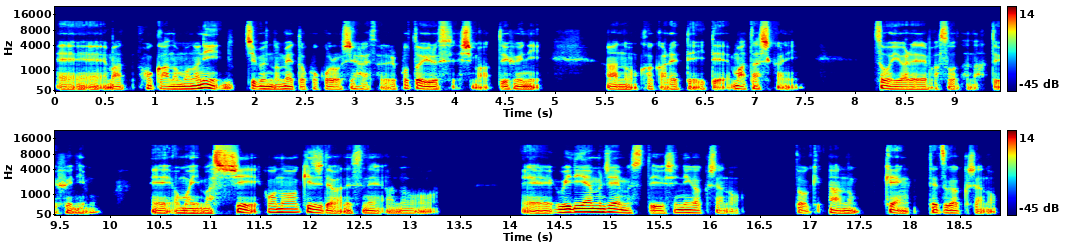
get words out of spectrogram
えーまあ、他のものに自分の目と心を支配されることを許してしまうというふうに、あの、書かれていて、まあ確かにそう言われればそうだなというふうにも、えー思いますし、この記事ではですね、あの、えーウィリアム・ジェームスっていう心理学者の、と、あの、兼哲学者の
